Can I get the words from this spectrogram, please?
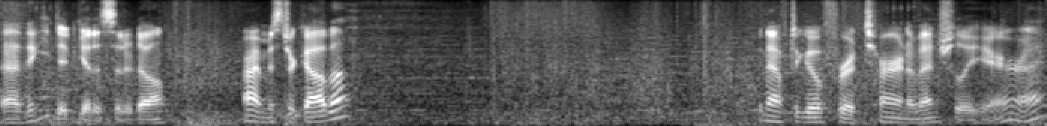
I think he did get a citadel. All right, Mr. Kaba. Gonna have to go for a turn eventually here, right?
